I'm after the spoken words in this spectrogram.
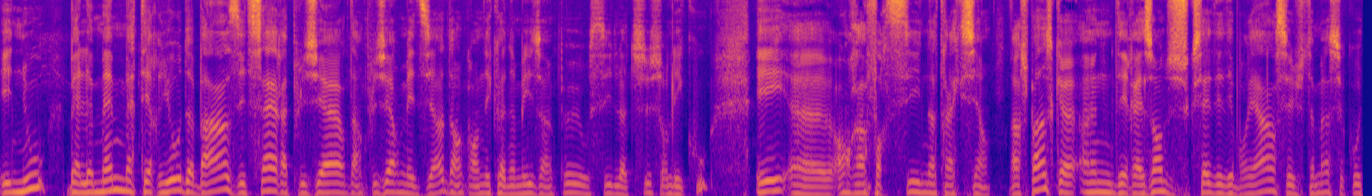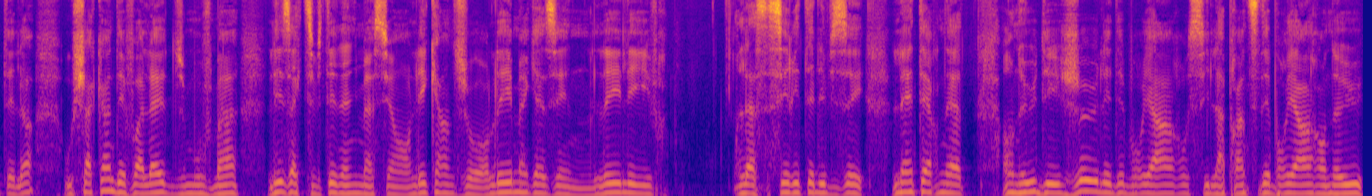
Et nous, ben, le même matériau de base, il sert à plusieurs, dans plusieurs médias. Donc, on économise un peu aussi là-dessus sur les coûts et euh, on renforce notre action. Alors, je pense qu'une des raisons du succès des débrouillards, c'est justement ce côté-là où chacun des du mouvement, les activités d'animation, les camps de jour, les magazines, les livres, la série télévisée, l'Internet. On a eu des jeux, les débrouillards aussi, l'apprenti débrouillard. On a eu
